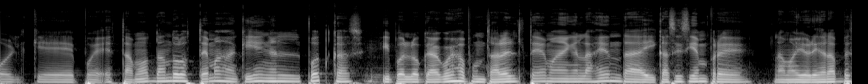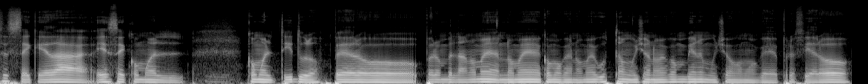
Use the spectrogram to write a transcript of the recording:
porque pues estamos dando los temas aquí en el podcast y pues lo que hago es apuntar el tema en la agenda y casi siempre la mayoría de las veces se queda ese como el como el título, pero pero en verdad no me no me como que no me gusta mucho, no me conviene mucho, como que prefiero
